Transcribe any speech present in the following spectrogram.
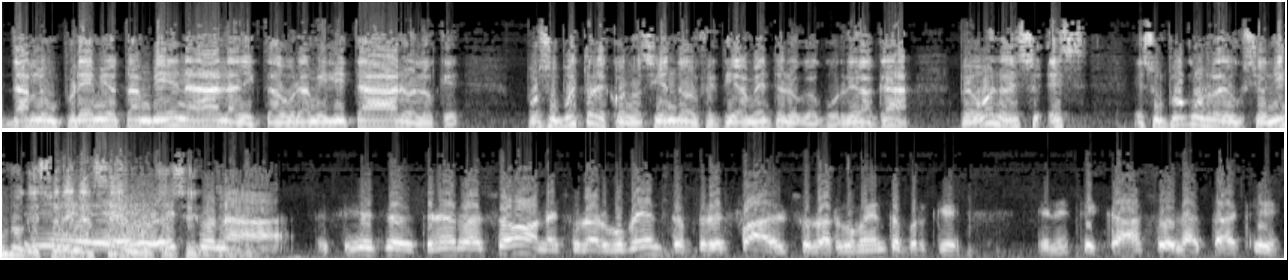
darle un premio también a la dictadura militar o a lo que por supuesto desconociendo efectivamente lo que ocurrió acá, pero bueno, es, es, es un poco un reduccionismo que suelen hacer muchos es una, Sí, es, tener razón, es un argumento, pero es falso el argumento porque en este caso el ataque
